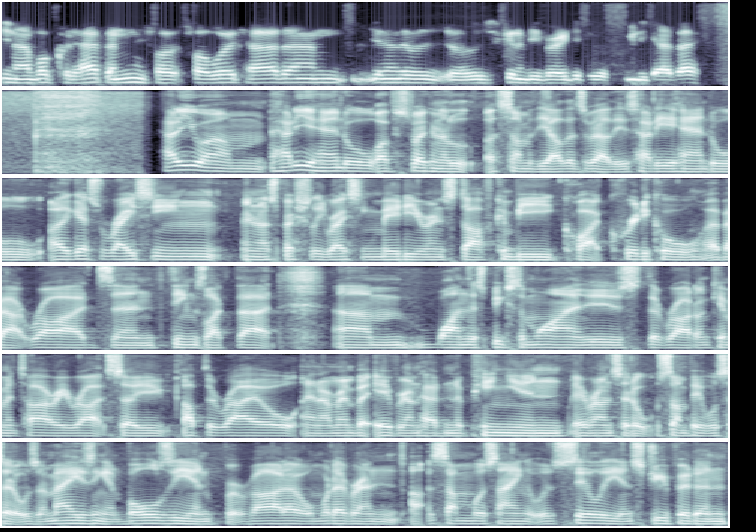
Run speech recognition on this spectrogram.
you know what could happen if I, if I worked hard. Um, you know, there was, it was going to be very difficult for me to go back. How do you um how do you handle? I've spoken to some of the others about this. How do you handle? I guess racing and especially racing media and stuff can be quite critical about rides and things like that. Um, one that speaks to mind is the ride on Kementari, right? So you up the rail, and I remember everyone had an opinion. Everyone said it, some people said it was amazing and ballsy and bravado and whatever, and uh, some were saying it was silly and stupid and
